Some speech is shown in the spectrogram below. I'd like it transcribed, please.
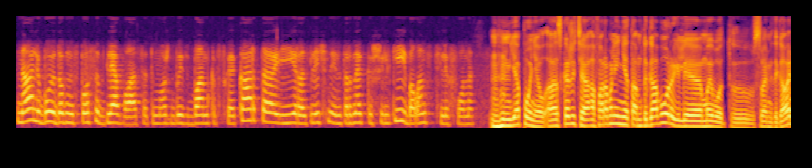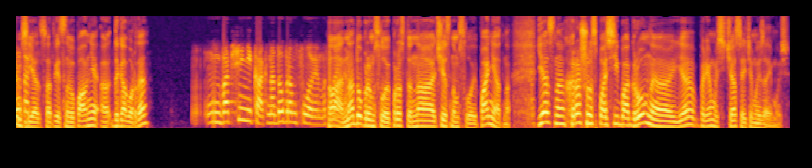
на любой удобный способ для вас. Это может быть банковская карта и различные интернет-кошельки и баланс телефона. Я понял. А скажите, а оформление там договора или мы вот э, с вами договариваемся, я, соответственно, выполняю... а, Договор, да? Вообще никак, на добром слове мы с А, на добром слое, просто на честном слое. Понятно. Ясно. Хорошо, спасибо огромное. Я прямо сейчас этим и займусь.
